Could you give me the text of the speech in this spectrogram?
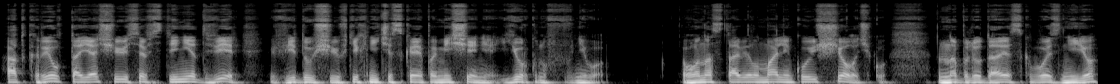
открыл таящуюся в стене дверь, ведущую в техническое помещение, юркнув в него. Он оставил маленькую щелочку, наблюдая сквозь нее,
